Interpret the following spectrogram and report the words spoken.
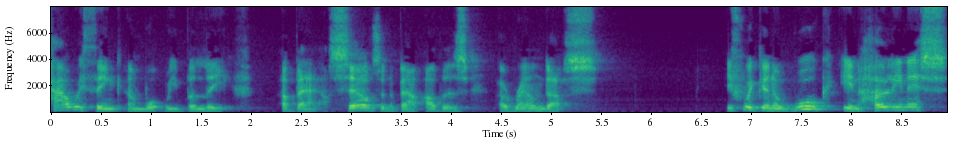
how we think and what we believe about ourselves and about others around us. If we're going to walk in holiness,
